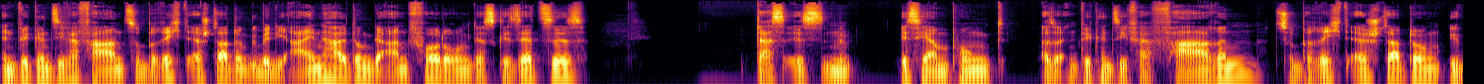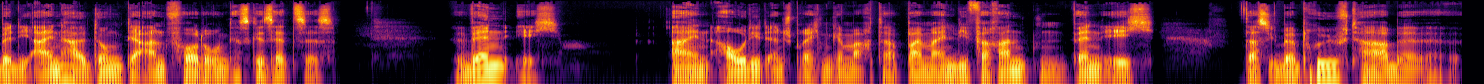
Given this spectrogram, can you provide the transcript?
Entwickeln Sie Verfahren zur Berichterstattung über die Einhaltung der Anforderungen des Gesetzes. Das ist, ist ja ein Punkt, also entwickeln Sie Verfahren zur Berichterstattung über die Einhaltung der Anforderungen des Gesetzes. Wenn ich ein Audit entsprechend gemacht habe bei meinen Lieferanten, wenn ich das überprüft habe,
